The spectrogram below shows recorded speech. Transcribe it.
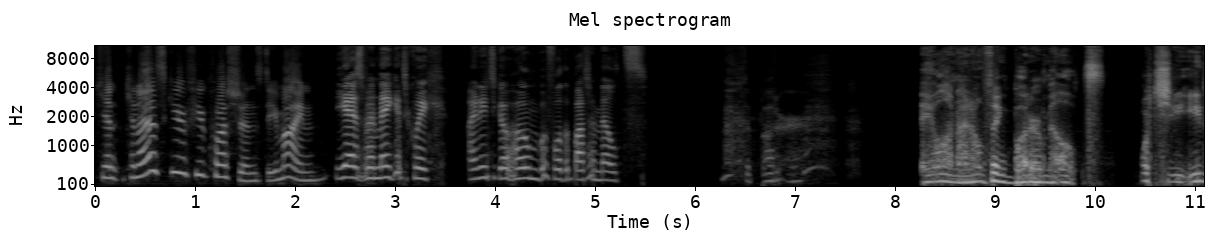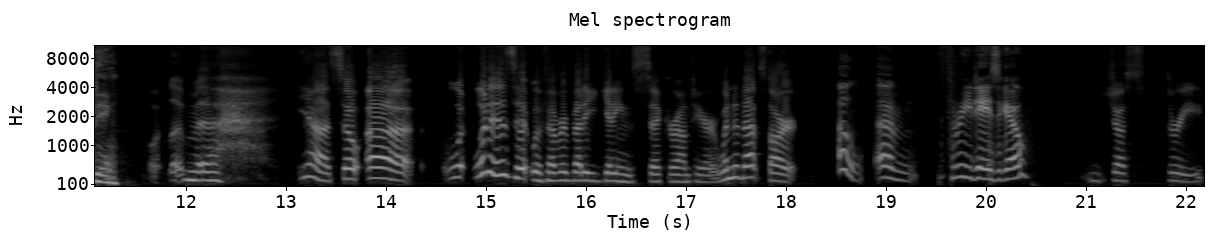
can can I ask you a few questions? Do you mind? yes, but make it quick. I need to go home before the butter melts. The butter. Aelon, I don't think butter melts. What's she eating? Yeah. So, uh, what what is it with everybody getting sick around here? When did that start? Oh, um, three days ago. Just three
